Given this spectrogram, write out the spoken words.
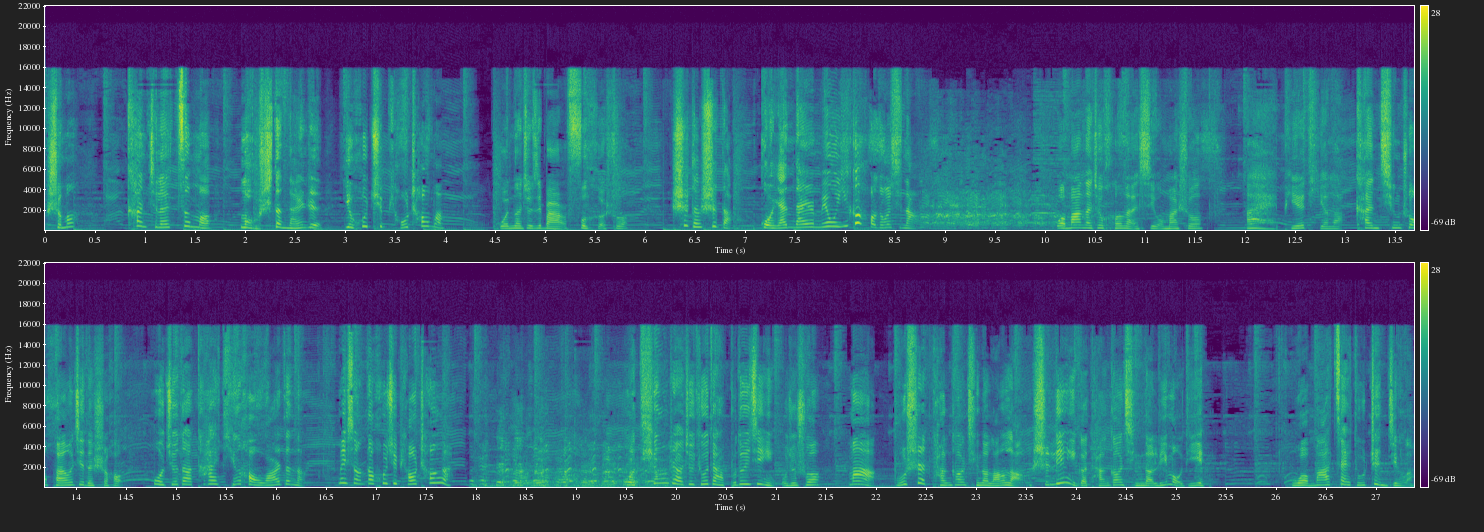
什么？看起来这么老实的男人也会去嫖娼吗？我呢就这边附和说：“是的，是的，果然男人没有一个好东西呢。”我妈呢就很惋惜。我妈说：“哎，别提了，看《青春环游记》的时候，我觉得他还挺好玩的呢。没想到会去嫖娼啊！我听着就有点不对劲，我就说妈，不是弹钢琴的郎朗，是另一个弹钢琴的李某迪。我妈再度震惊了，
